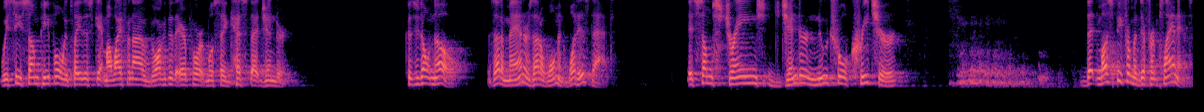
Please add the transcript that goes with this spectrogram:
We see some people and we play this game. My wife and I would be walking through the airport and we'll say, Guess that gender. Because you don't know. Is that a man or is that a woman? What is that? It's some strange gender neutral creature that must be from a different planet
